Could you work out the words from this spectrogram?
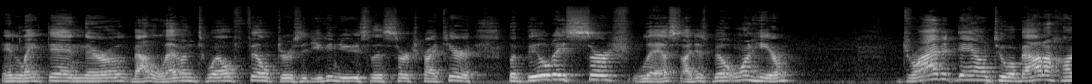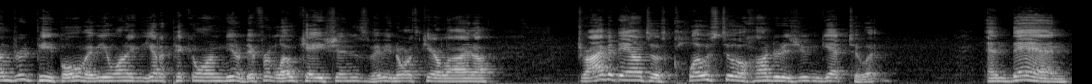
in linkedin there are about 11 12 filters that you can use for this search criteria. But build a search list i just built one here. Drive it down to about 100 people. Maybe you want to you got to pick on you know different locations maybe north carolina. Drive it down to as close to 100 as you can get to it and then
